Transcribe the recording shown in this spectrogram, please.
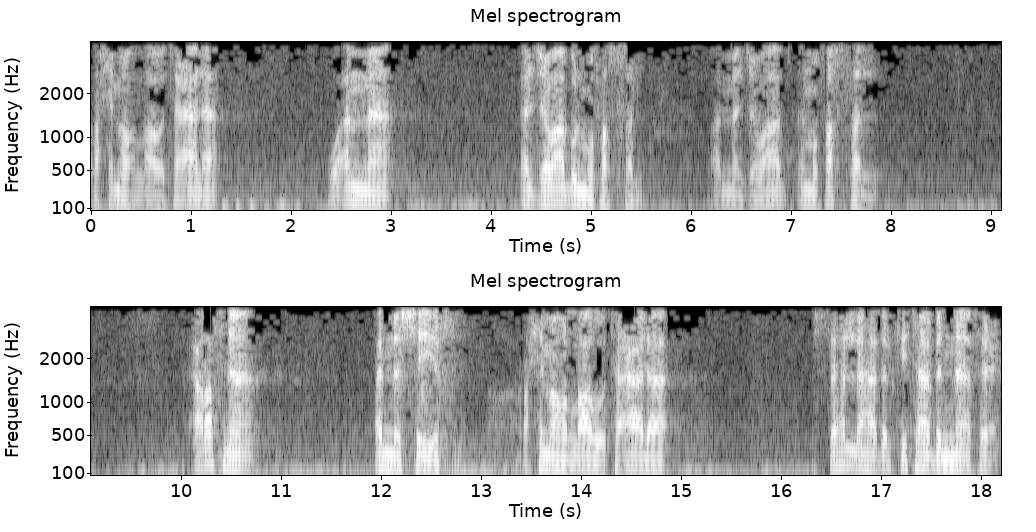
رحمه الله تعالى وأما الجواب المفصل وأما الجواب المفصل عرفنا أن الشيخ رحمه الله تعالى استهل هذا الكتاب النافع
